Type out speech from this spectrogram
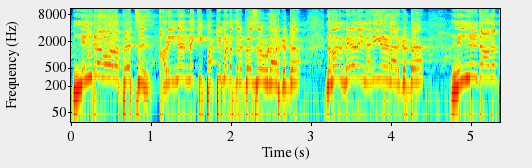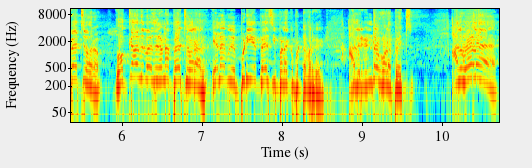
நின்ற கோல பேச்சு அப்படின்னா இன்னைக்கு பட்டிமன்றத்தில் பேசுகிறவங்களா இருக்கட்டும் இந்த மாதிரி மேடை நடிகர்களாக இருக்கட்டும் நின்றுட்டாத பேச்சு வரும். உட்காந்து பேசுங்கன்னா பேச்சு வராது. ஏன்னா இப்படியே பேசி பழக்கப்பட்டவர்கள். அது நின்ற கோல பேச்சு அதுபோல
